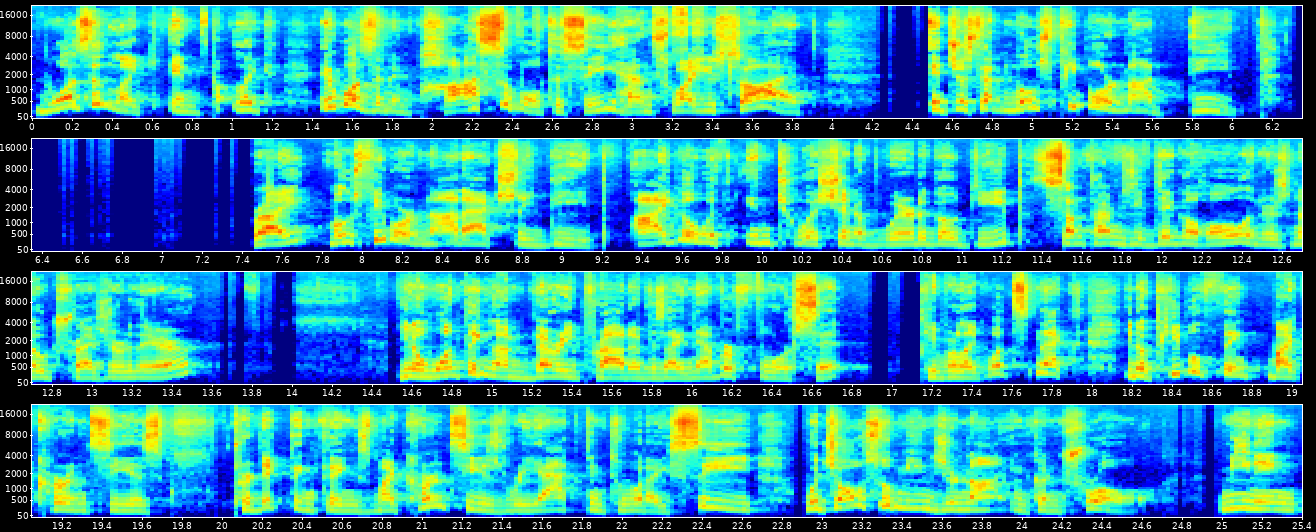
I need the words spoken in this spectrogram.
wasn't like in like it wasn't impossible to see. Hence why you saw it. It's just that most people are not deep right? Most people are not actually deep. I go with intuition of where to go deep. Sometimes you dig a hole and there's no treasure there. You know, one thing I'm very proud of is I never force it. People are like, what's next? You know, people think my currency is predicting things. My currency is reacting to what I see, which also means you're not in control. Meaning,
